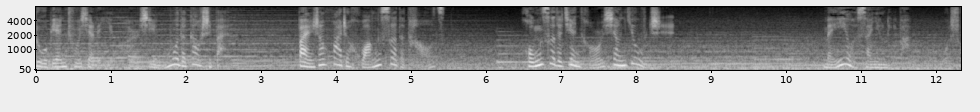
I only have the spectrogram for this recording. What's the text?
路边出现了一块醒目的告示板，板上画着黄色的桃子，红色的箭头向右指。没有三英里吧？我说。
